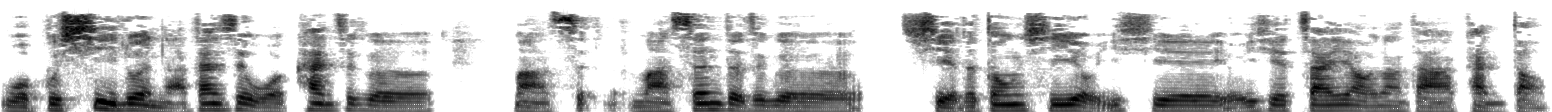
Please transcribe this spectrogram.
我不细论啊，但是我看这个马森马森的这个写的东西有一些有一些摘要让大家看到。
